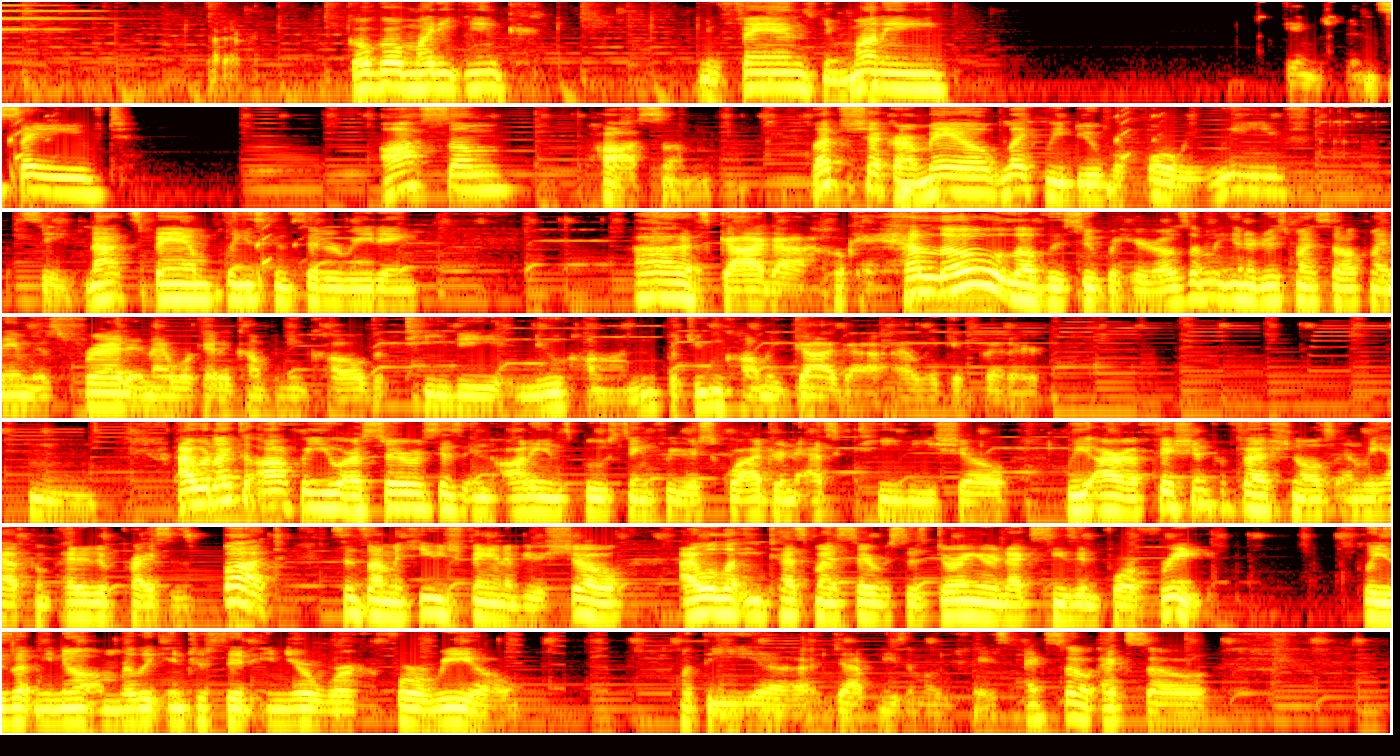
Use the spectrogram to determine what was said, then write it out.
Whatever. Go Go Mighty Inc. New fans, new money. Game's been saved. Awesome. Possum. Let's check our mail like we do before we leave. Let's see. Not spam. Please consider reading. Ah, that's Gaga. Okay, hello, lovely superheroes. Let me introduce myself. My name is Fred, and I work at a company called TV Newhan, but you can call me Gaga. I like it better. Hmm. I would like to offer you our services in audience boosting for your Squadron-esque TV show. We are efficient professionals and we have competitive prices, but since I'm a huge fan of your show, I will let you test my services during your next season for free. Please let me know I'm really interested in your work for real. With the uh, Japanese emoji face. XOXO.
